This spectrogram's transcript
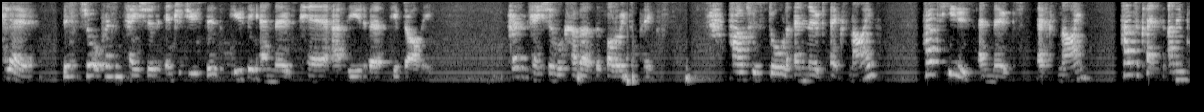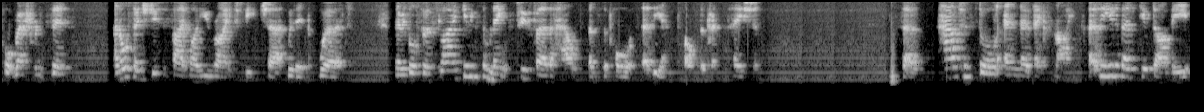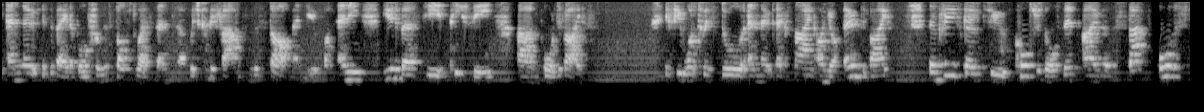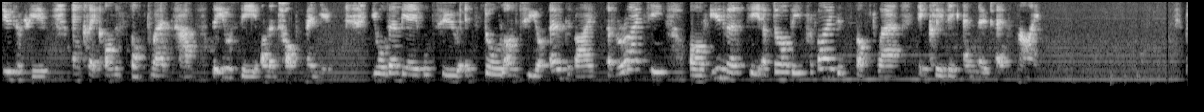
Hello. This short presentation introduces using EndNote here at the University of Derby. Presentation will cover the following topics. How to install EndNote X9, how to use EndNote X9, how to collect and import references, and also introduce a Cite While You Write feature within Word. There is also a slide giving some links to further help and support at the end of the presentation. So, how to install EndNote X9. At the University of Derby, EndNote is available from the Software Centre, which can be found from the Start menu on any university PC um, or device. If you want to install EndNote X9 on your own device, then please go to Course Resources, either the staff or the student view, and click on the Software tab that you'll see on the top menu. You will then be able to install onto your own device a variety of University of Derby provided software, including EndNote X9.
